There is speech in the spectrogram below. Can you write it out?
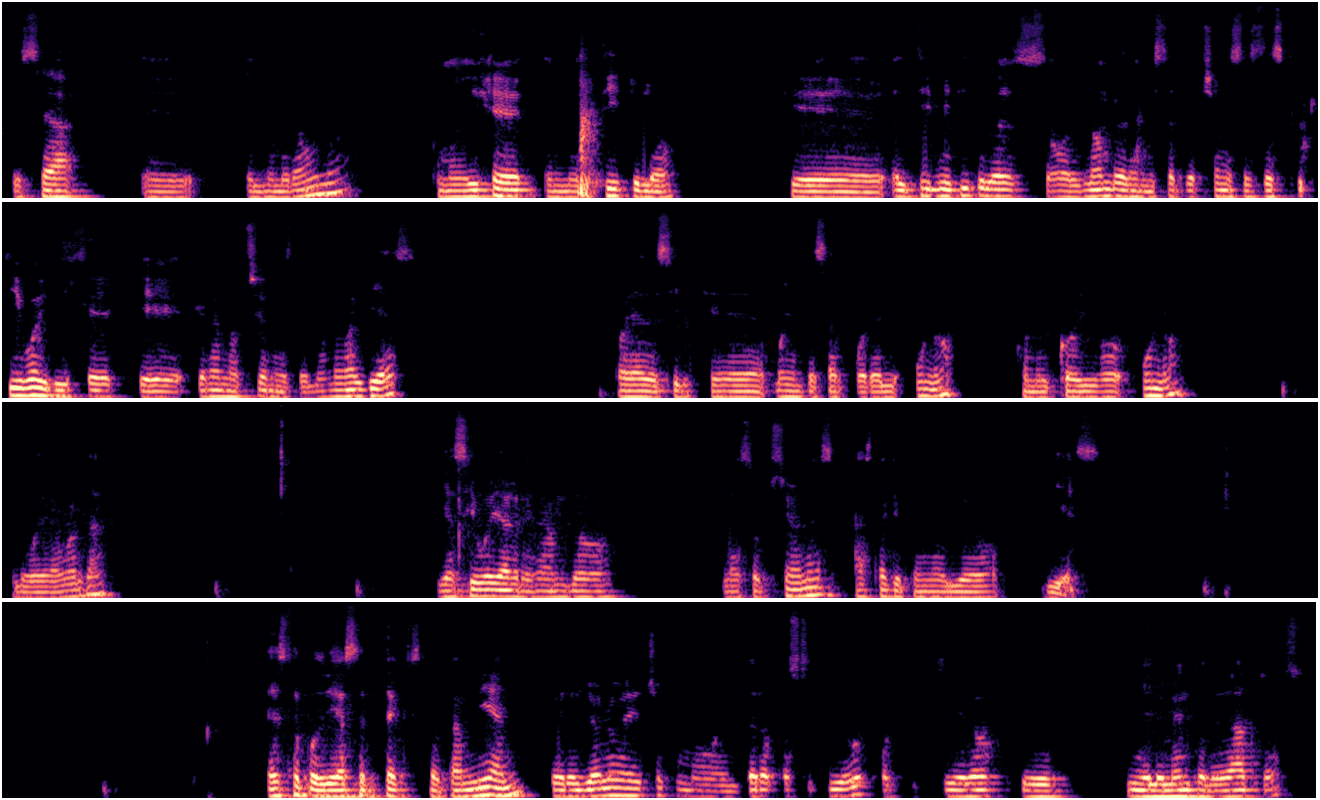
que sea eh, el número uno. Como dije en el título, que el, mi título es, o el nombre de mi set de opciones es descriptivo y dije que eran opciones del 1 al 10. Voy a decir que voy a empezar por el 1, con el código 1 lo voy a guardar. Y así voy agregando las opciones hasta que tenga yo 10. Esto podría ser texto también, pero yo lo he hecho como entero positivo porque quiero que mi elemento de datos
